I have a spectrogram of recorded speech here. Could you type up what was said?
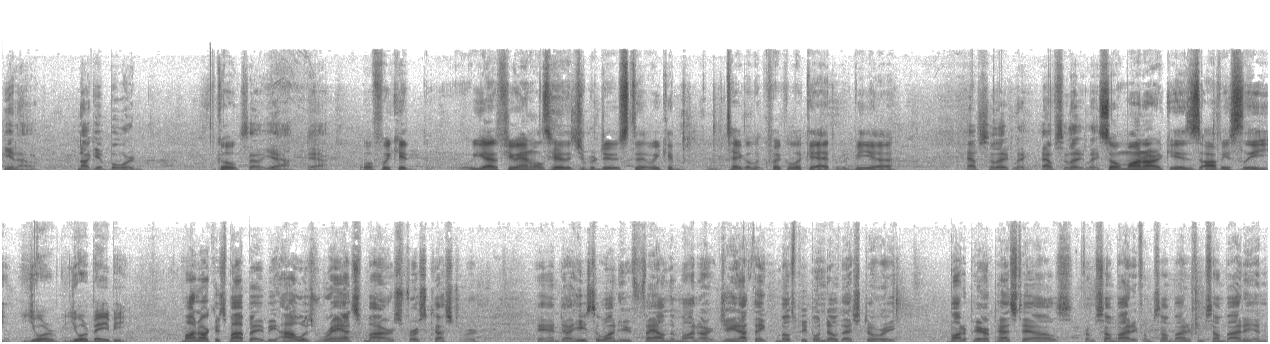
you know, not get bored. Cool. So yeah, yeah. Well, if we could, we got a few animals here that you produced that we could take a look, quick look at. Would be uh, Absolutely, absolutely. so Monarch is obviously your your baby. Monarch is my baby. I was Rance Meyer's first customer, and uh, he's the one who found the Monarch gene. I think most people know that story. Bought a pair of pastels from somebody, from somebody, from somebody, and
